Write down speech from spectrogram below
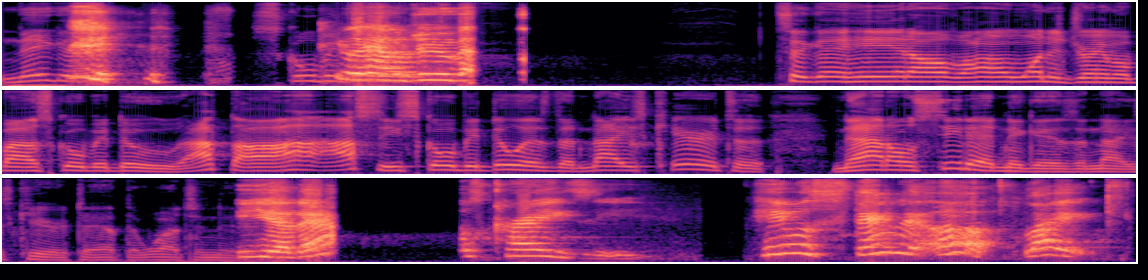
nigga. Scooby You have a dream Doo about took her head off. I don't want to dream about Scooby Doo. I thought I, I see Scooby Doo as the nice character. Now I don't see that nigga as a nice character after watching this. Yeah, that was crazy. He was standing up, like,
